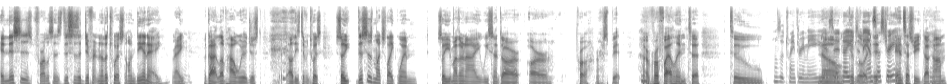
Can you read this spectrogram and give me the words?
and this is for our listeners. This is a different, another twist on DNA, right? Mhm. Oh God, I love how we're just all these different twists. So this is much like when, so your mother and I, we sent our our pro our spit our Mhm. profile into to Was it 23andMe? You no, did? No, you did Lord. the It- Ancestry? ancestry.com,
